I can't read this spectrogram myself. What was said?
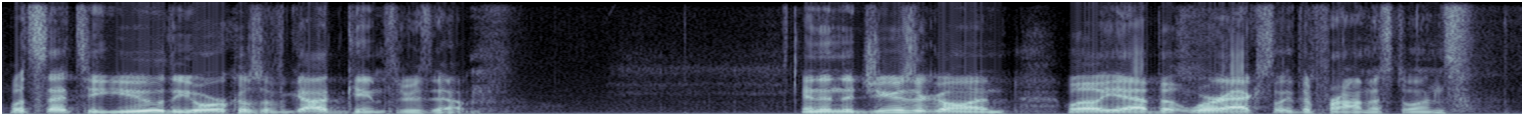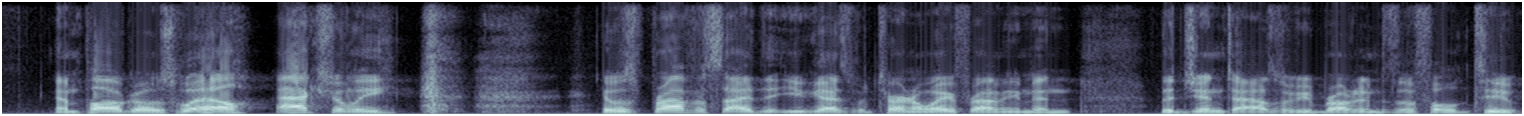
what's that to you? The oracles of God came through them. And then the Jews are going, well, yeah, but we're actually the promised ones. And Paul goes, well, actually, it was prophesied that you guys would turn away from him and the Gentiles would be brought into the fold too.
